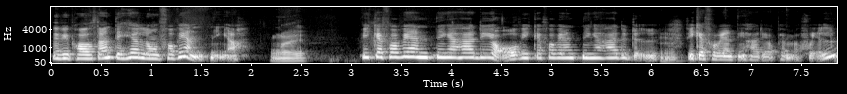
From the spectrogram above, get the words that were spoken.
men vi pratar inte heller om förväntningar. Nej. Vilka förväntningar hade jag vilka förväntningar hade du? Vilka förväntningar hade jag på mig själv?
